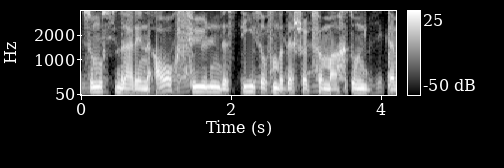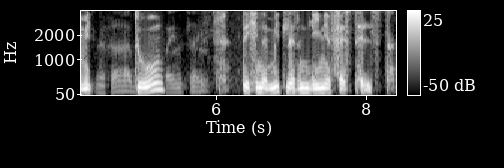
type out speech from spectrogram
so musst du darin auch fühlen, dass dies offenbar der Schöpfer macht, um damit du dich in der mittleren Linie festhältst.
